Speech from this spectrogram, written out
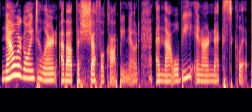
Now we're going to learn about the shuffle copy node, and that will be in our next clip.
